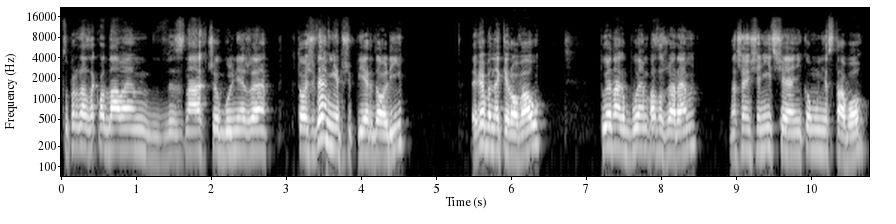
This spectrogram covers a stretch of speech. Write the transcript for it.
co prawda zakładałem w snach, czy ogólnie, że ktoś we mnie przypierdoli, jak ja będę kierował. Tu jednak byłem pasażerem, na szczęście nic się nikomu nie stało.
